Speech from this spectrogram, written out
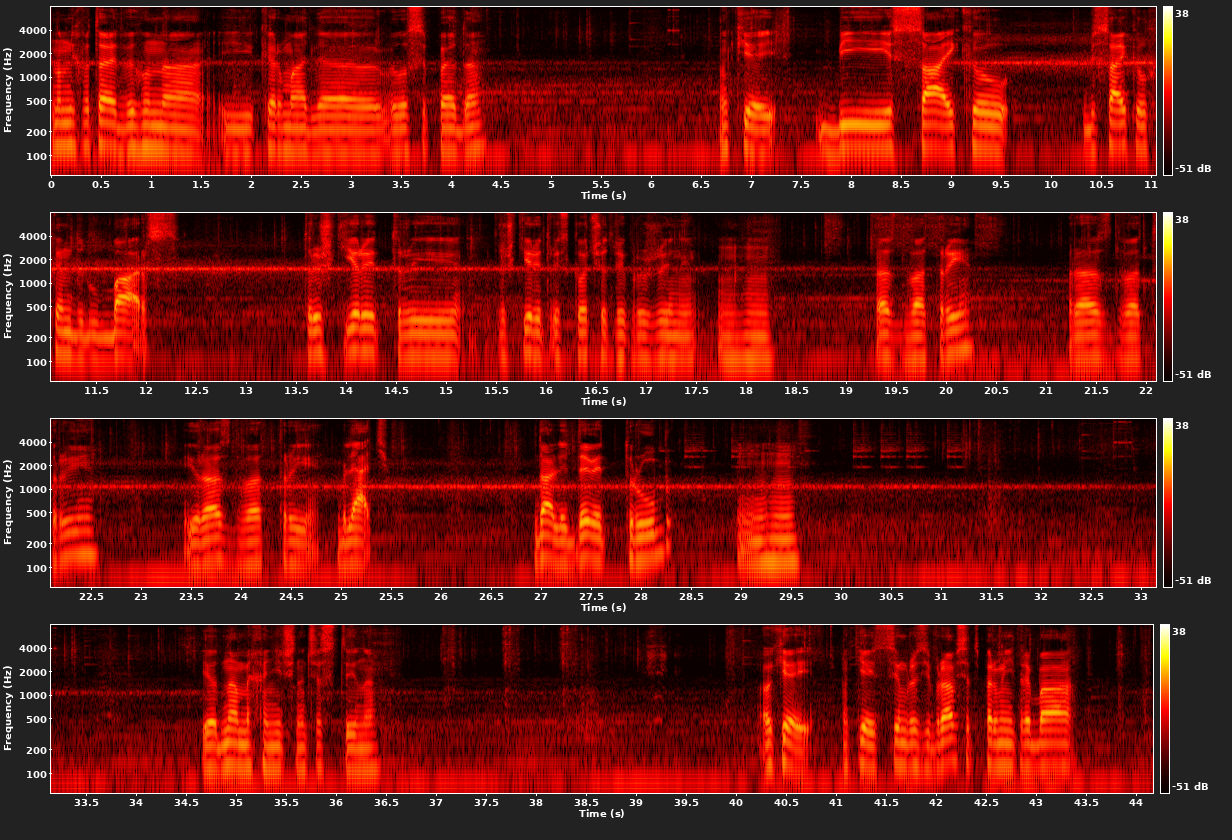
Нам не вистачає двигуна і керма для велосипеда. Окей. Bicycle. Bicycle Handlebars. Три шкіри, три. Три шкіри, три скотча, три пружини. Угу. Раз, два, три. Раз, два, три. І раз, два, три. Блять. Далі 9 труб. Угу. І одна механічна частина. Окей, окей, з цим розібрався. Тепер мені треба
